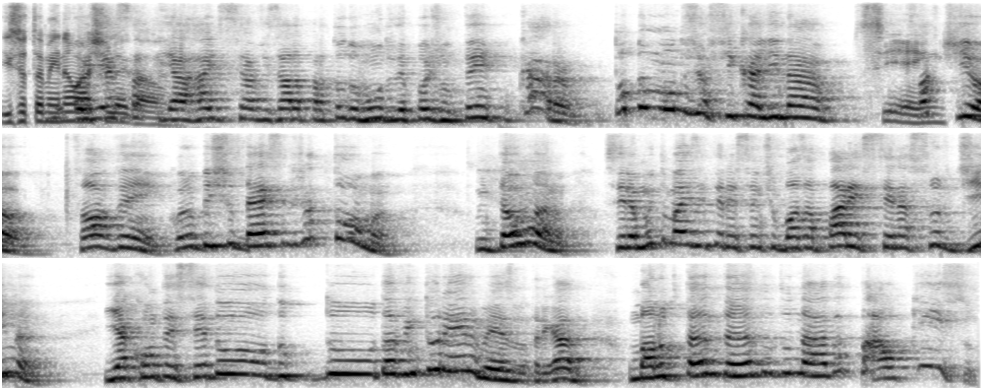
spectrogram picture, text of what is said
Isso eu também não acho essa- legal. E a raid ser avisada pra todo mundo depois de um tempo, cara, todo mundo já fica ali na, Só Ciente. aqui, ó. Só vem. Quando o bicho desce, ele já toma. Então, mano, seria muito mais interessante o boss aparecer na surdina e acontecer do, do, do, do aventureiro mesmo, tá ligado? O maluco tá andando do nada, pau. Que isso?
